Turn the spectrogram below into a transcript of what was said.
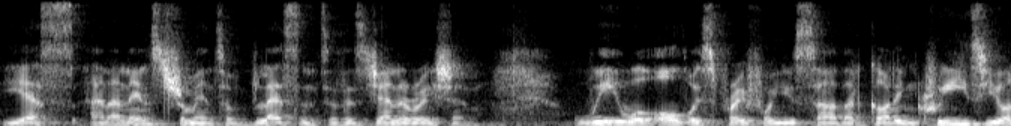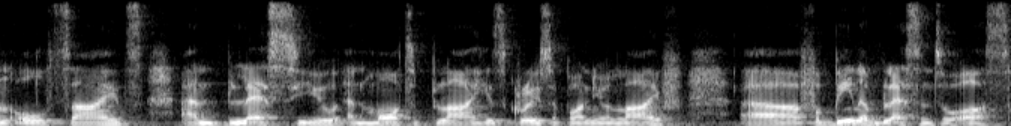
Yes, and an instrument of blessing to this generation. We will always pray for you, sir, that God increase you on all sides and bless you and multiply His grace upon your life uh, for being a blessing to us.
